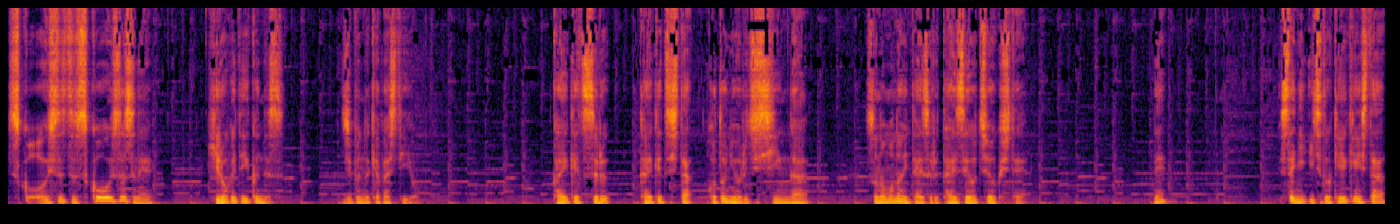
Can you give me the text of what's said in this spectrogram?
少しずつ少しずつね広げていくんです自分のキャパシティを解決する解決したことによる自信がそのものに対する体制を強くしてねすでに一度経験した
